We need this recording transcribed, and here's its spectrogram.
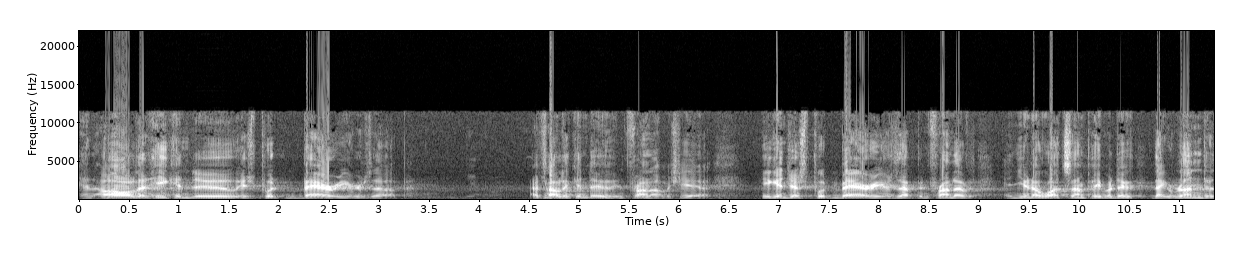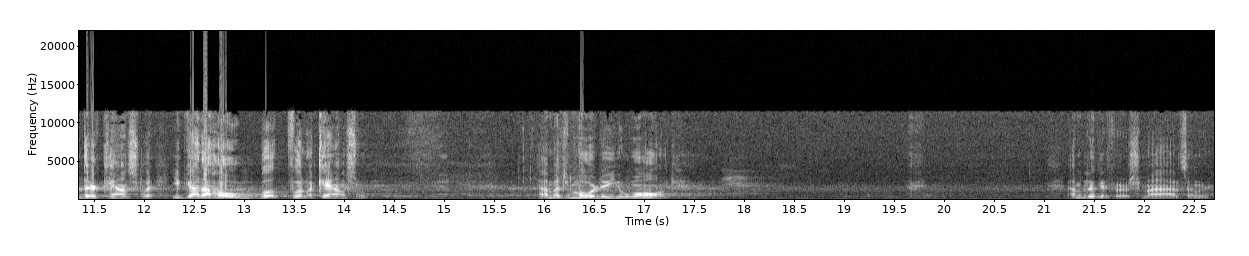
And all that he can do is put barriers up. That's all he can do in front of us, yeah. He can just put barriers up in front of us. And you know what some people do? They run to their counselor. You got a whole book full of counsel. How much more do you want? I'm looking for a smile. Somewhere.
